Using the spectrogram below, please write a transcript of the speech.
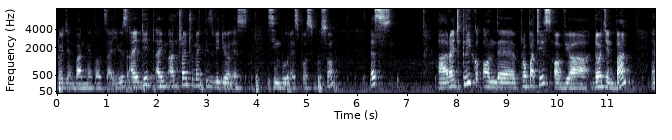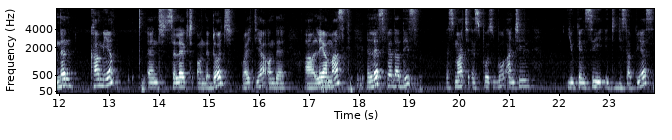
dodge and burn methods I use. I did I'm, I'm trying to make this video as simple as possible so let's uh, right click on the properties of your dodge and burn and then come here and select on the dodge right here on the uh, layer mask. And let's feather this as much as possible until you can see it disappears.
